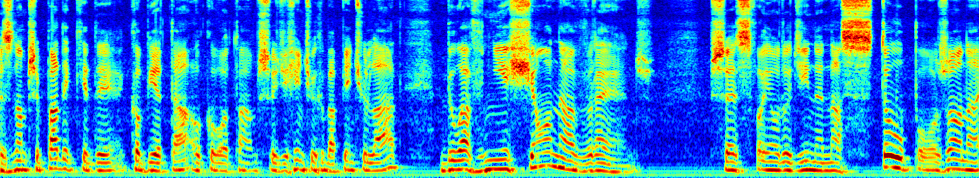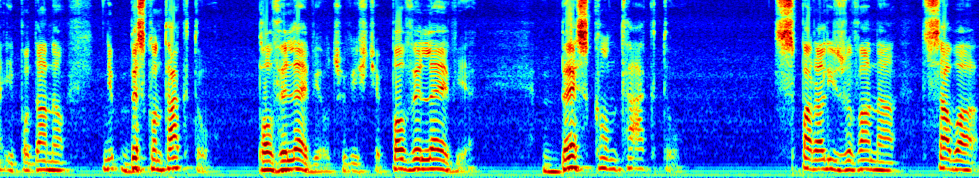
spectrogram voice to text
Znam przypadek, kiedy kobieta około tam 60 chyba 5 lat była wniesiona wręcz przez swoją rodzinę na stół położona i podano bez kontaktu, po wylewie oczywiście, po wylewie, bez kontaktu, sparaliżowana cała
